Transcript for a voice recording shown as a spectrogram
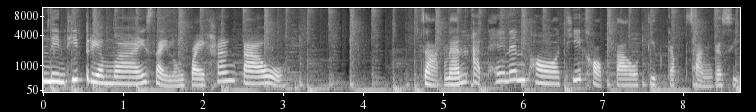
ำดินที่เตรียมไว้ใส่ลงไปข้างเตา จากนั้นอัดให้แน่นพอที่ขอบเตาติดกับสังกะสี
